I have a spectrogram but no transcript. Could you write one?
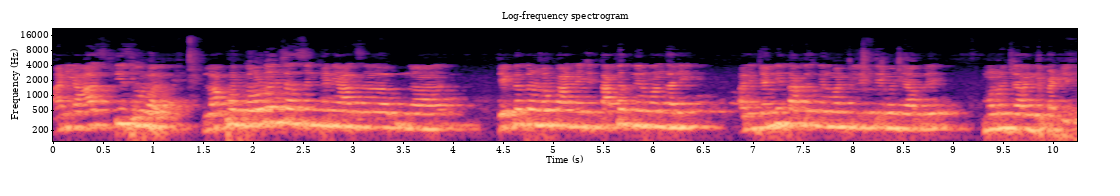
आणि आज ती सुरुवात लाखो करोडांच्या संख्येने आज एकत्र लोक आणण्याची ताकद निर्माण झाली. आणि ज्यांनी ताकद निर्माण केली ते म्हणजे आपले मनोज जारांगे पाटील.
